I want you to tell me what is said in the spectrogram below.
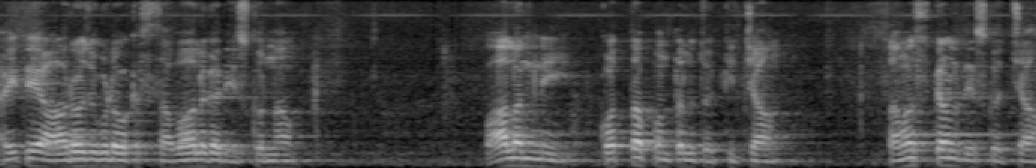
అయితే ఆ రోజు కూడా ఒక సవాలుగా తీసుకున్నాం. పాలనని కొత్త పుంతలు తొక్కించాం సంస్కరణ తీసుకొచ్చాం.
